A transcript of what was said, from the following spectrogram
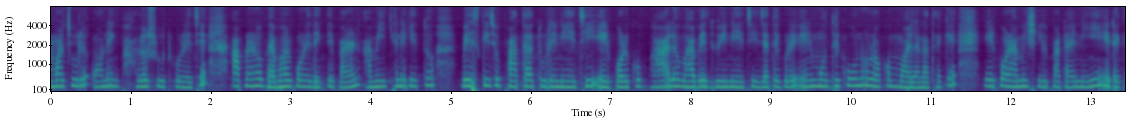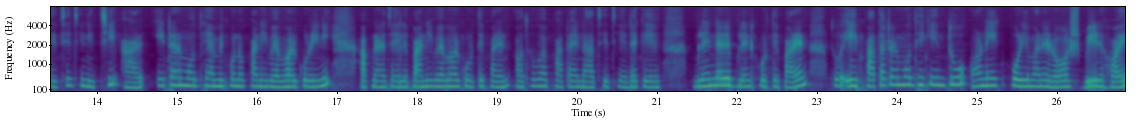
আমার চুলে অনেক ভালো শ্যুট করেছে। আপনারাও ব্যবহার করে দেখতে পারেন। আমি এখানে কিন্তু বেশ কিছু পাতা তুলে নিয়েছি। এরপরে খুব ভালোভাবে ধুয়ে নিয়েছি যাতে করে এর মধ্যে কোনো রকম ময়লা না থাকে। এরপর আমি শিলপাটায় নিয়ে এটাকে ছেঁচে নিচ্ছি। আর এটার মধ্যে আমি কোনো পানি ব্যবহার করিনি। আপনারা চাইলে পানি ব্যবহার করতে পারেন অথবা পাটায় না ছেঁচে এটাকে ব্লেন্ডারে ব্লেন্ড করতে পারেন। তো এই পাতাটার মধ্যে কিন্তু অনেক পরিমাণে রস বের হয়।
